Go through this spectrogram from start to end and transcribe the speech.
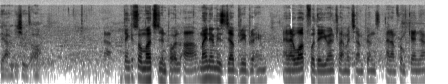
their ambitions are. Thank you so much, Jean Paul. Uh, my name is Jabri Ibrahim, and I work for the UN Climate Champions, and I'm from Kenya.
